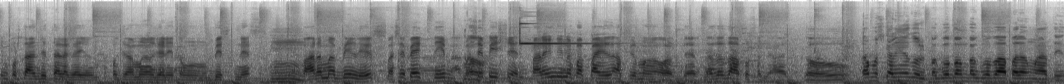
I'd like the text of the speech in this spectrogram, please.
Importante talaga yun kapag ka mga ganitong business. Mm. Para mabilis, mas effective, mas Oo. efficient. Para hindi napapile up yung mga order. Natatapos agad. Oo. Tapos kanina tol, pagbabang pagbaba pa lang natin,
